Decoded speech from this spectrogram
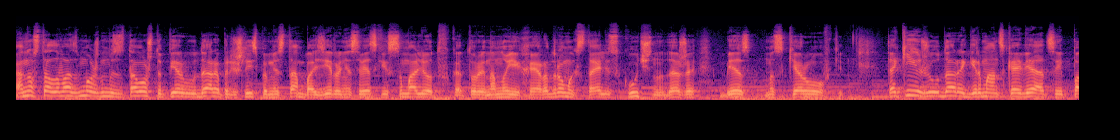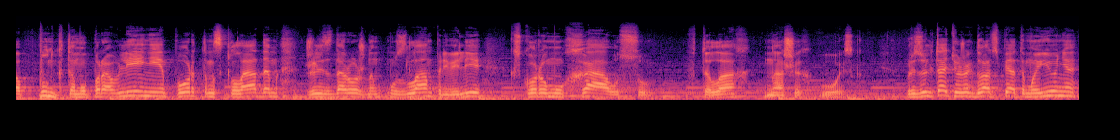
Оно стало возможным из-за того, что первые удары пришлись по местам базирования советских самолетов, которые на многих аэродромах стояли скучно, даже без маскировки. Такие же удары германской авиации по пунктам управления, портам, складам, железнодорожным узлам привели к скорому хаосу в тылах наших войск. В результате уже к 25 июня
